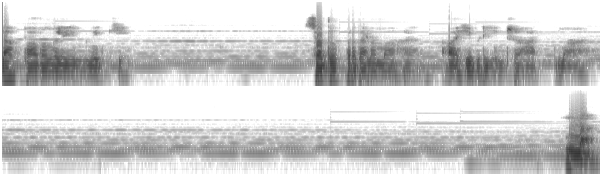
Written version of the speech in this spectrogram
எல்லா பாவங்களையும் நீக்கி சதுப்பிரதானமாக ஆகிவிடுகின்ற ஆத்மா. நான்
